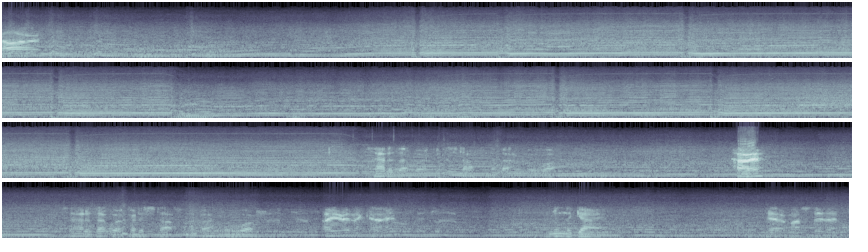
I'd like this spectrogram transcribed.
Hello. How does that work? It start from the back or what? Hey. So how does that work? I just start from the back or what? Are you in the game? In the game. Yeah, it must do that.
